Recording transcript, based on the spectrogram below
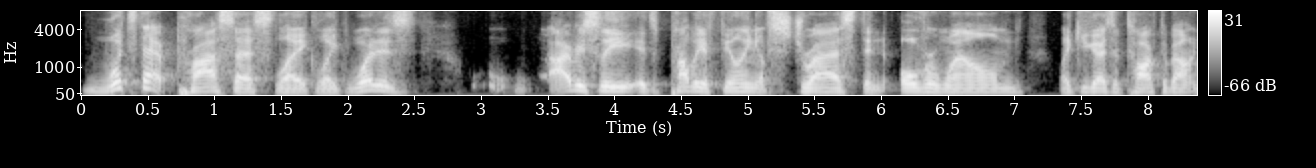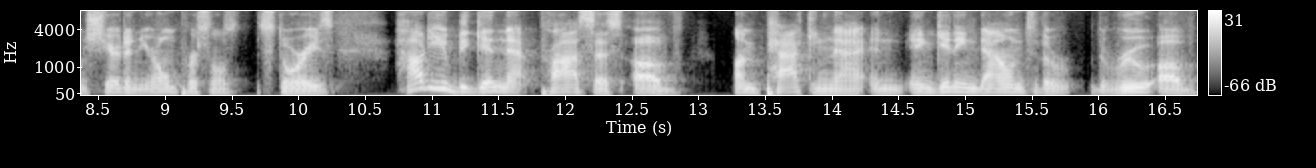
what's that process like? Like, what is obviously it's probably a feeling of stressed and overwhelmed, like you guys have talked about and shared in your own personal stories. How do you begin that process of unpacking that and, and getting down to the the root of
